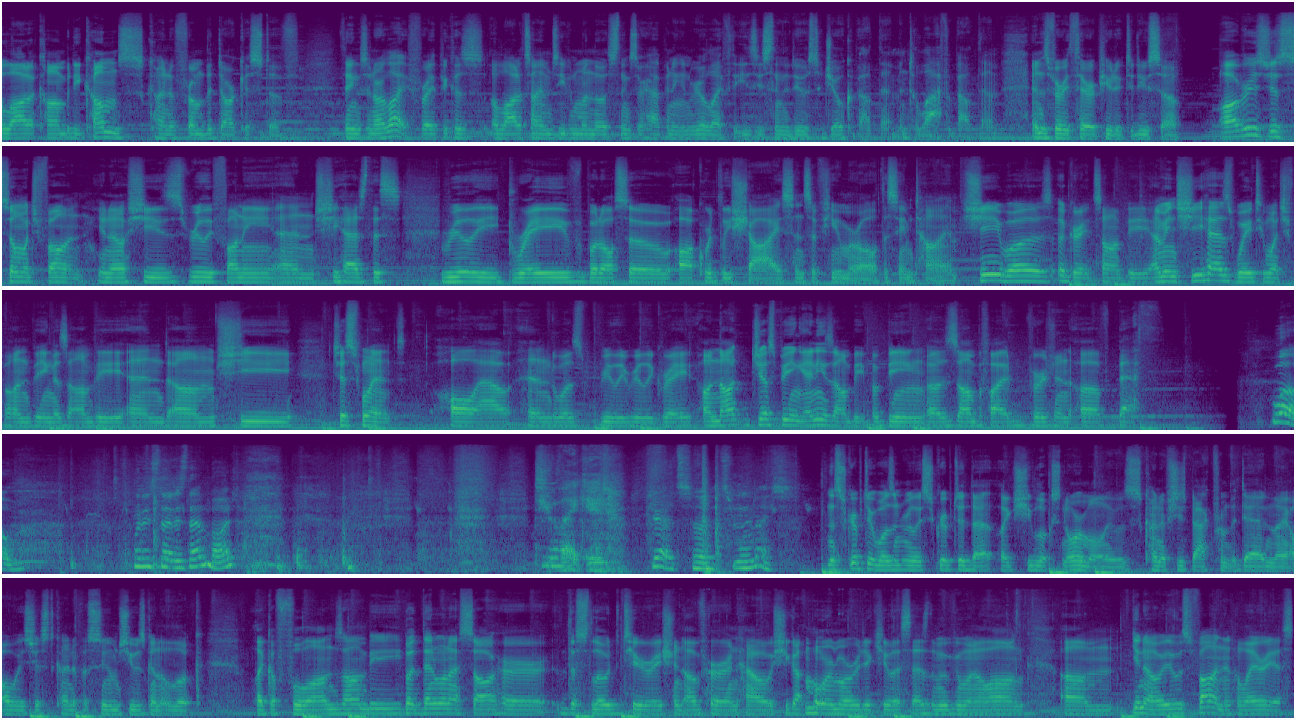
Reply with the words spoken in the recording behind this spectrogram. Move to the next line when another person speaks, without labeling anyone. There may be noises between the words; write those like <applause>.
A lot of comedy comes kind of from the darkest of things in our life, right? Because a lot of times, even when those things are happening in real life, the easiest thing to do is to joke about them and to laugh about them. And it's very therapeutic to do so. Aubrey's just so much fun, you know? She's really funny and she has this really brave but also awkwardly shy sense of humor all at the same time. She was a great zombie. I mean, she has way too much fun being a zombie and um, she just went all out and was really, really great on not just being any zombie, but being a zombified version of Beth.
Whoa. What is that? Is that mud?
Do you like it?
Yeah, it's uh, it's really nice.
In the script, it wasn't really scripted that like she looks normal. It was kind of she's back from the dead, and I always just kind of assumed she was gonna look like a full-on zombie. But then when I saw her, the slow deterioration of her and how she got <laughs> more and more ridiculous as the movie went along, um, you know, it was fun and hilarious.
